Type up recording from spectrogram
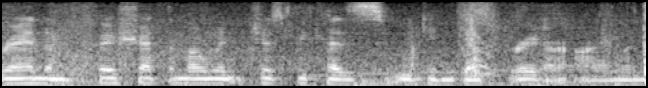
random fish at the moment just because we can decorate our island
